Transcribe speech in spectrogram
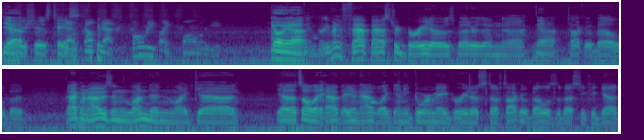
Yeah. she has yeah, taste. so, yeah, always like quality. Oh yeah. Even Fat Bastard Burrito is better than uh, Yeah. Taco Bell. But back when I was in London, like, uh, yeah, that's all they had. They didn't have like any gourmet burrito stuff. Taco Bell was the best you could get.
